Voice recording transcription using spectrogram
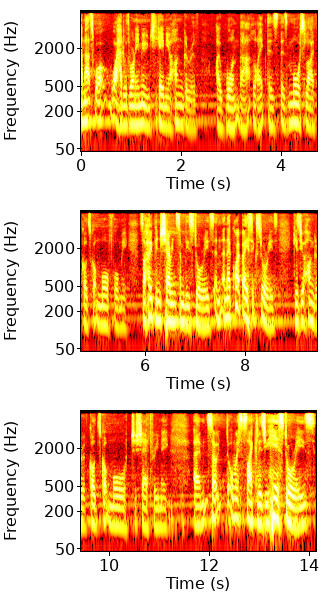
And that's what, what I had with Ronnie Moon. She gave me a hunger of, I want that. Like, there's, there's more to life. God's got more for me. So I hope in sharing some of these stories, and, and they're quite basic stories, gives you a hunger of God's got more to share through me. Um, so almost the cycle is you hear stories,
